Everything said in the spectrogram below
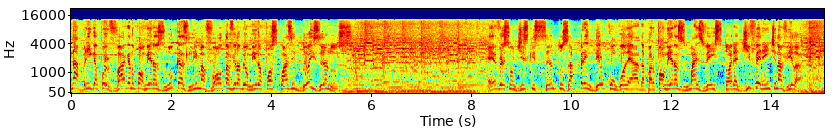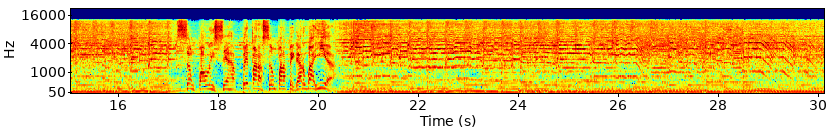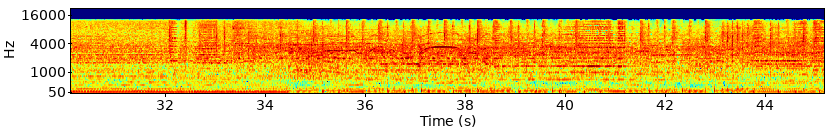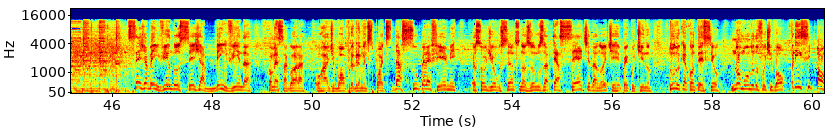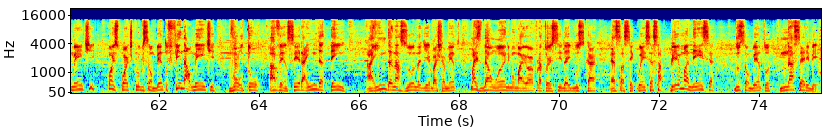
Na briga por vaga no Palmeiras, Lucas Lima volta a Vila Belmiro após quase dois anos. Everson diz que Santos aprendeu com goleada para o Palmeiras, mas vê história diferente na Vila. São Paulo encerra preparação para pegar o Bahia. Seja bem-vindo, seja bem-vinda. Começa agora o Rádio Ball, programa de esportes da Super FM. Eu sou o Diogo Santos. Nós vamos até às sete da noite repercutindo tudo o que aconteceu no mundo do futebol, principalmente com o Esporte Clube São Bento. Finalmente voltou a vencer. Ainda tem ainda na zona de rebaixamento, mas dá um ânimo maior para a torcida e buscar essa sequência, essa permanência do São Bento na Série B.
